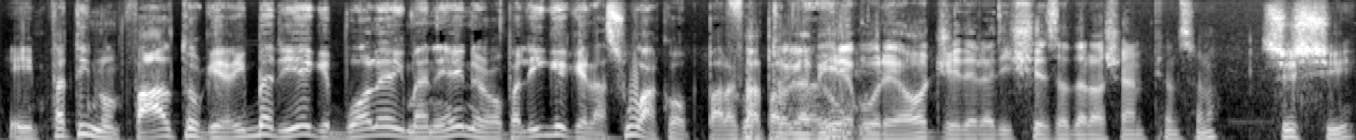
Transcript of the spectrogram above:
e infatti non fa altro che ribadire che vuole rimanere in Europa League che è la sua coppa. La Fatto coppa capire pure oggi della discesa della Champions, no? Sì, sì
